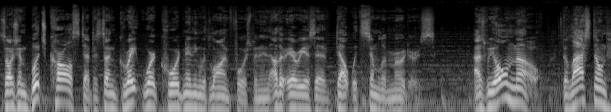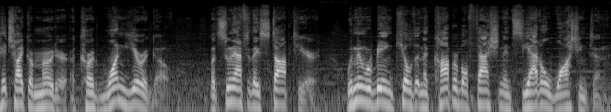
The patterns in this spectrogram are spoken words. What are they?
Sergeant Butch Carlstedt has done great work coordinating with law enforcement in other areas that have dealt with similar murders. As we all know, the last known hitchhiker murder occurred one year ago, but soon after they stopped here, women were being killed in a comparable fashion in Seattle, Washington.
